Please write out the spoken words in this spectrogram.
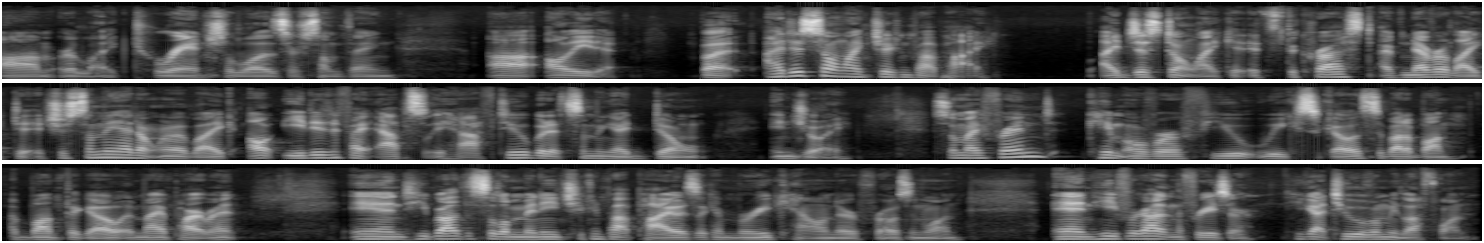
um, or like tarantulas or something. Uh, I'll eat it. But I just don't like chicken pot pie. I just don't like it. It's the crust. I've never liked it. It's just something I don't really like. I'll eat it if I absolutely have to, but it's something I don't enjoy. So my friend came over a few weeks ago. It's about a month a month ago in my apartment, and he brought this little mini chicken pot pie. It was like a Marie Callender frozen one, and he forgot in the freezer. He got two of them. He left one,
